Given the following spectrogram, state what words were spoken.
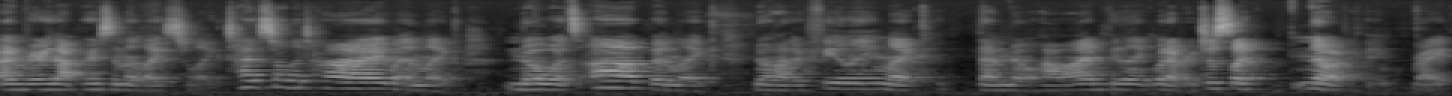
I'm very that person that likes to like text all the time and like know what's up and like know how they're feeling, like them know how I'm feeling, whatever. Just like know everything, right?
